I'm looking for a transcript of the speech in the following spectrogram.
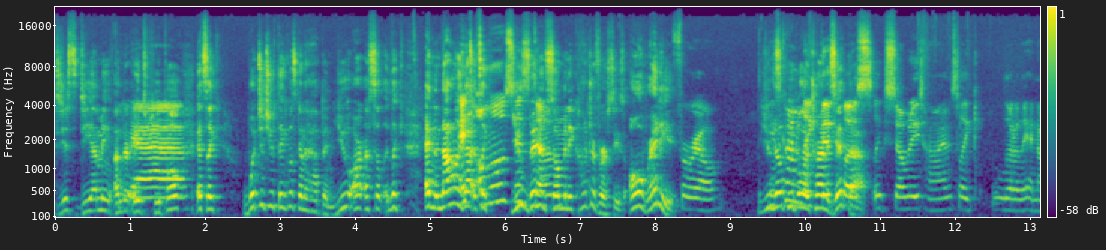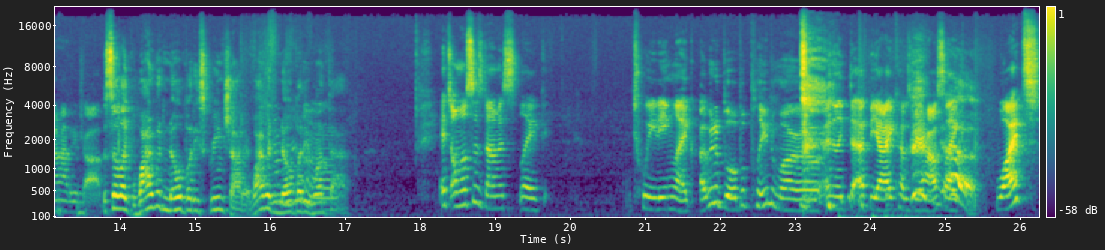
just DMing underage people. It's like what did you think was gonna happen? You are a cele- like, and not only It's that, it's like almost you've been in so many controversies already. For real. You He's know people like, are trying to get close, that. Like so many times, like literally had not having a job. So like, why would nobody screenshot it? Why would nobody want that? It's almost as dumb as like tweeting like I'm gonna blow up a plane tomorrow, and like the FBI comes to your house like what?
